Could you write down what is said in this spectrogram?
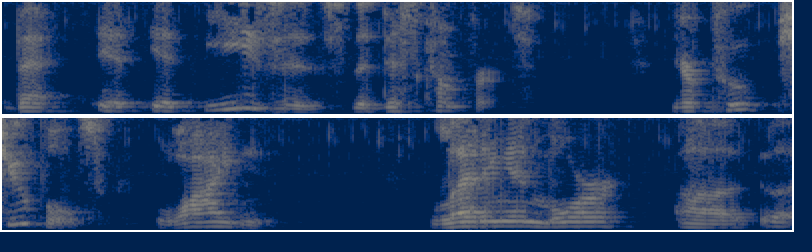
that it, it eases the discomfort. Your pupils widen, letting in more, uh, uh,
